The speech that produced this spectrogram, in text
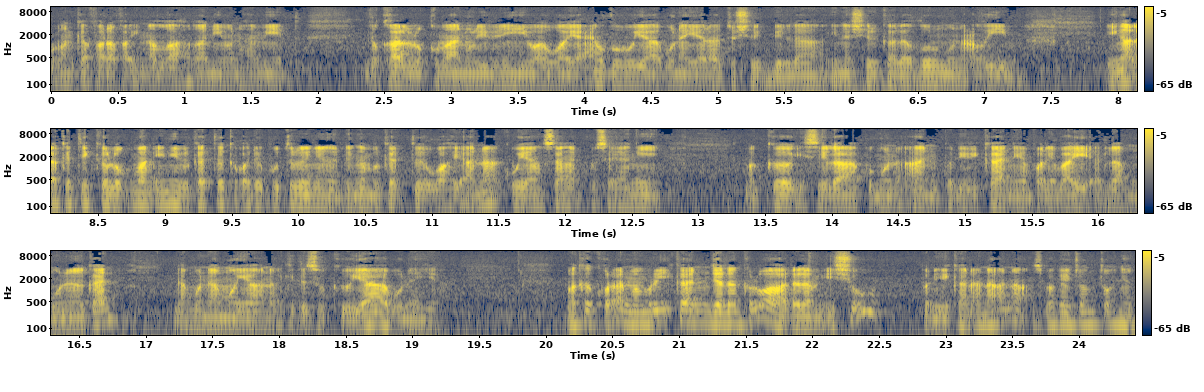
wa man kafara fa inna Allah ghaniyyun hamid qala luqman li ibnihi wa huwa ya'udhu ya bunayya la tusyrik billah inna syirka la 'azim Ingatlah ketika Luqman ini berkata kepada puteranya dengan berkata wahai anakku yang sangat kusayangi maka istilah penggunaan pendidikan yang paling baik adalah menggunakan nama-nama yang anak kita suka. Ya bunaya. Maka Quran memberikan jalan keluar dalam isu pendidikan anak-anak sebagai contohnya.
